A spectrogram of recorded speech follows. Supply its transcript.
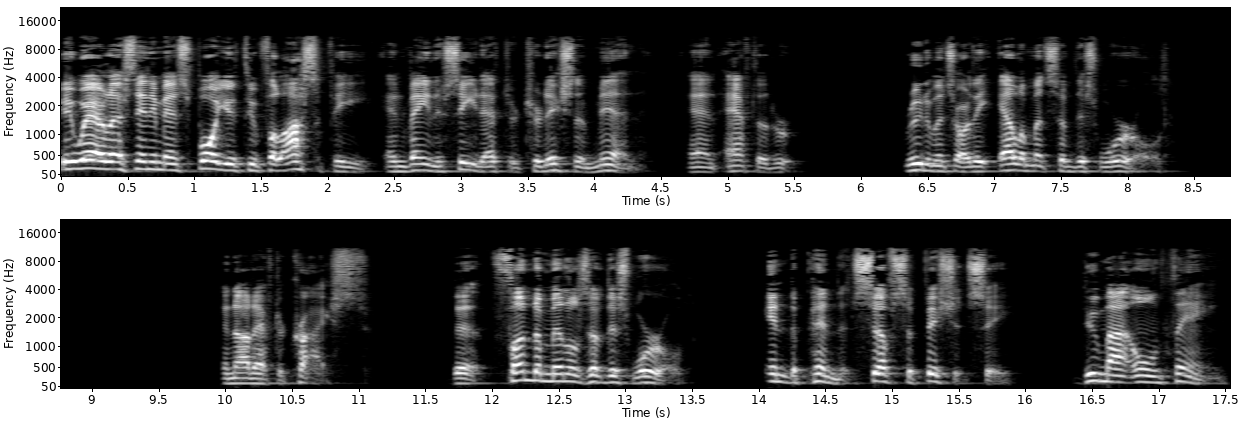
Beware lest any man spoil you through philosophy and vain deceit after tradition of men and after the rudiments or the elements of this world and not after Christ. The fundamentals of this world, independence, self-sufficiency, do my own thing.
